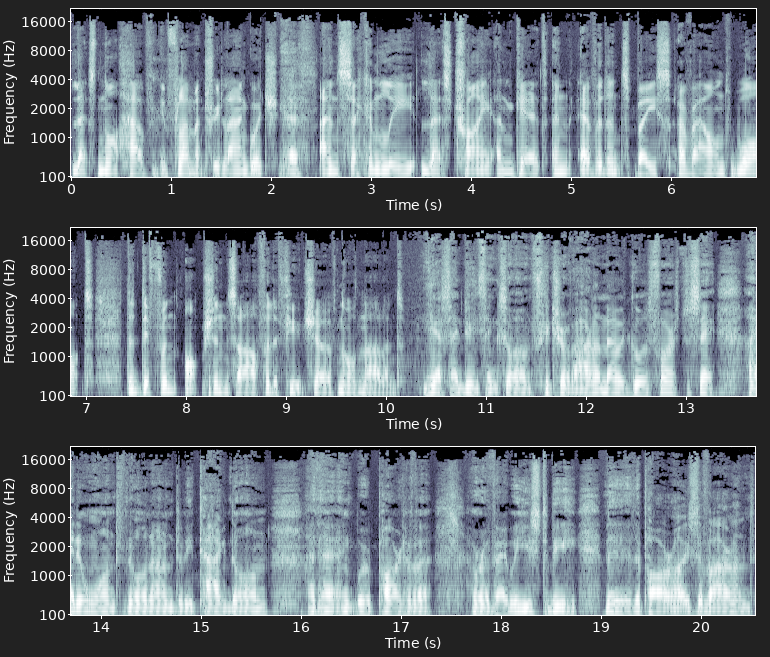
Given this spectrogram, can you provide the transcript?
let's not have inflammatory language. Yes. And secondly, let's try and get an evidence base around what the different options are for the future of Northern Ireland. Yes, I do think so. Future of Ireland, I would go as far as to say I don't want Northern Ireland to be tagged on. I think we're part of a, or a very. We used to be the the powerhouse of Ireland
